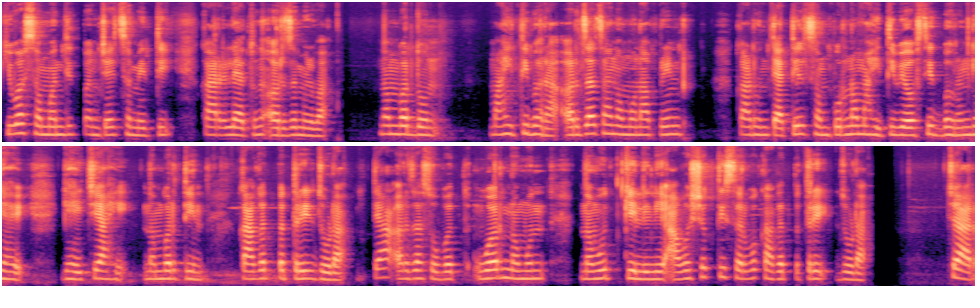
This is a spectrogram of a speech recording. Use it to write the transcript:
किंवा संबंधित पंचायत समिती कार्यालयातून अर्ज मिळवा. नंबर दोन. माहिती भरा. अर्जाचा नमुना प्रिंट काढून त्यातील संपूर्ण माहिती व्यवस्थित भरून घ्याय घ्यायची आहे. नंबर तीन. कागदपत्रे जोडा. त्या अर्जासोबत वर नमून नमूद केलेली आवश्यक ती सर्व कागदपत्रे जोडा. चार.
